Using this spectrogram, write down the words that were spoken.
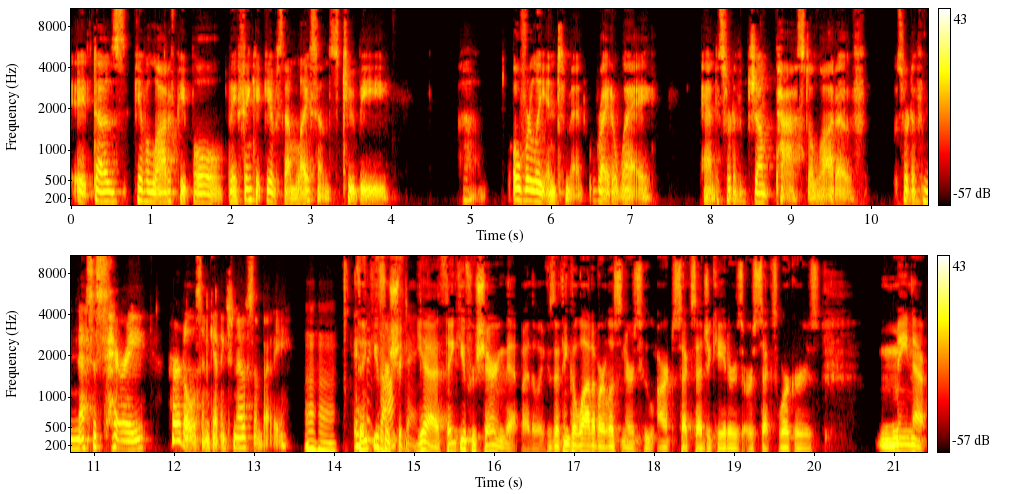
it does give a lot of people, they think it gives them license to be um, overly intimate right away and to sort of jump past a lot of sort of necessary hurdles in getting to know somebody. Mm-hmm. thank you for sh- yeah, thank you for sharing that by the way because I think a lot of our listeners who aren't sex educators or sex workers may not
